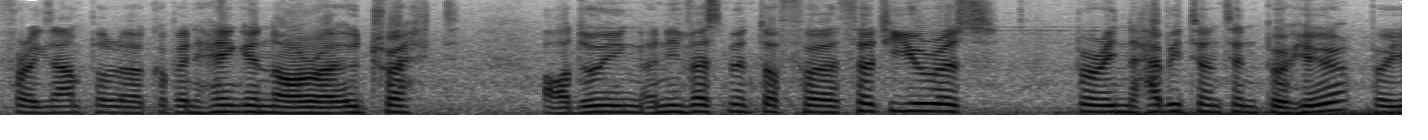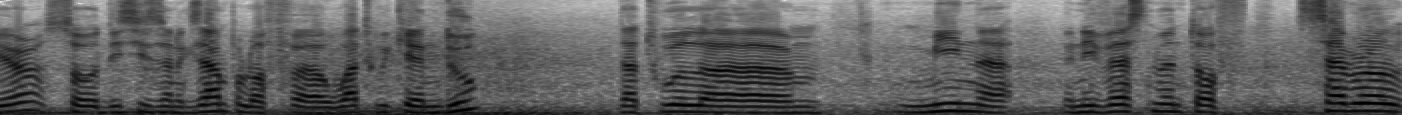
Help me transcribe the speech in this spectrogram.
for example, Copenhagen or Utrecht are doing an investment of uh, 30 euros per inhabitant and per year. Per year. So this is an example of what we can do. That will um, mean an investment of several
